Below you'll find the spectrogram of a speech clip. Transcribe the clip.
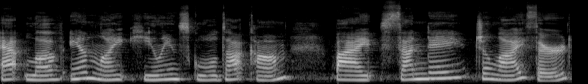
at loveandlighthealingschool.com by Sunday, July 3rd.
